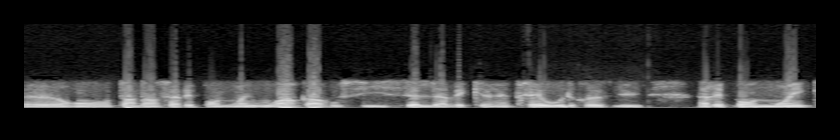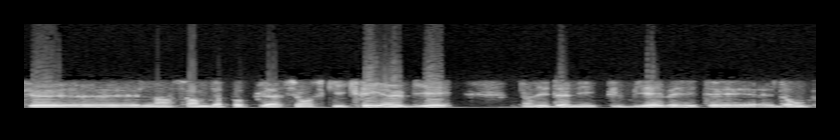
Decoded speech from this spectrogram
ont tendance à répondre moins, ou encore aussi celles avec un très haut de revenu à répondre moins que l'ensemble de la population, ce qui crée un biais dans les données. Puis le biais ben, était donc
